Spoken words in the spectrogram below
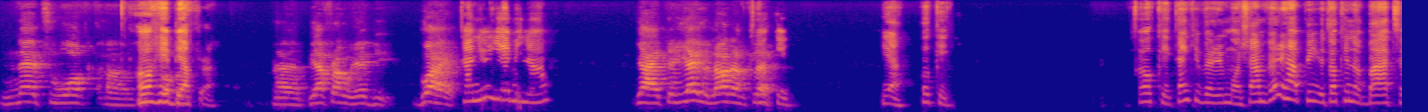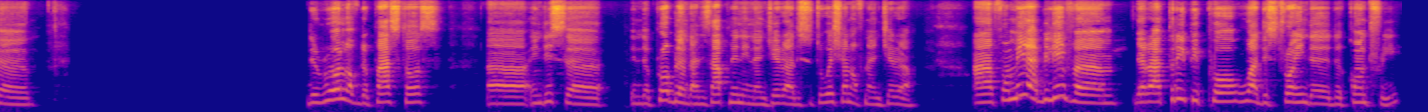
network. Um, Oh, hey. Biafra. Uh, Biafra will hear you. Go ahead. Can you hear me now? Yeah, I can hear you loud and clear. Okay. Yeah, okay. Okay, thank you very much. I'm very happy you're talking about uh, the role of the pastors uh, in this uh, in the problem that is happening in Nigeria, the situation of Nigeria. Uh, for me, I believe um, there are three people who are destroying the, the country.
